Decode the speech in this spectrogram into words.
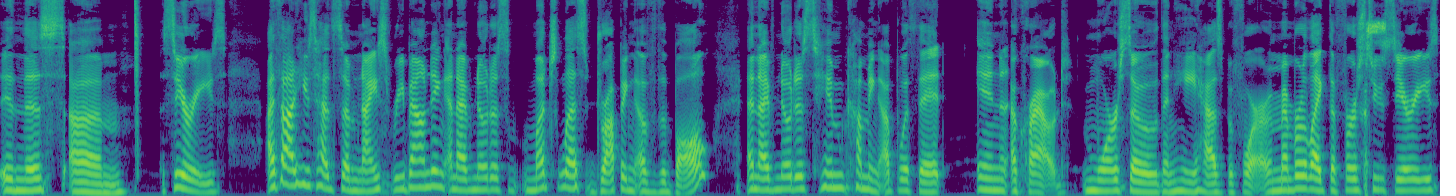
in this um series I thought he's had some nice rebounding and I've noticed much less dropping of the ball and I've noticed him coming up with it in a crowd more so than he has before. I remember like the first two series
